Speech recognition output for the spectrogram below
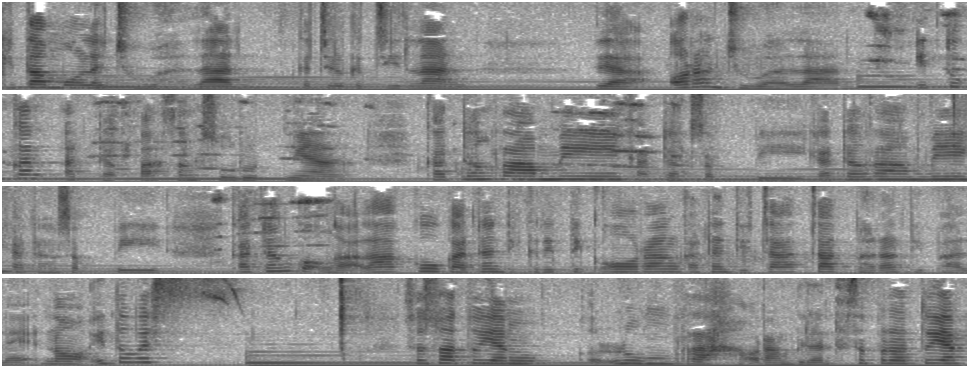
Kita mulai jualan kecil-kecilan. Ya orang jualan itu kan ada pasang surutnya. Kadang rame kadang sepi kadang rame kadang sepi. Kadang kok nggak laku kadang dikritik orang kadang dicacat barang dibalik no itu wis sesuatu yang lumrah orang bilang. Itu sesuatu yang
